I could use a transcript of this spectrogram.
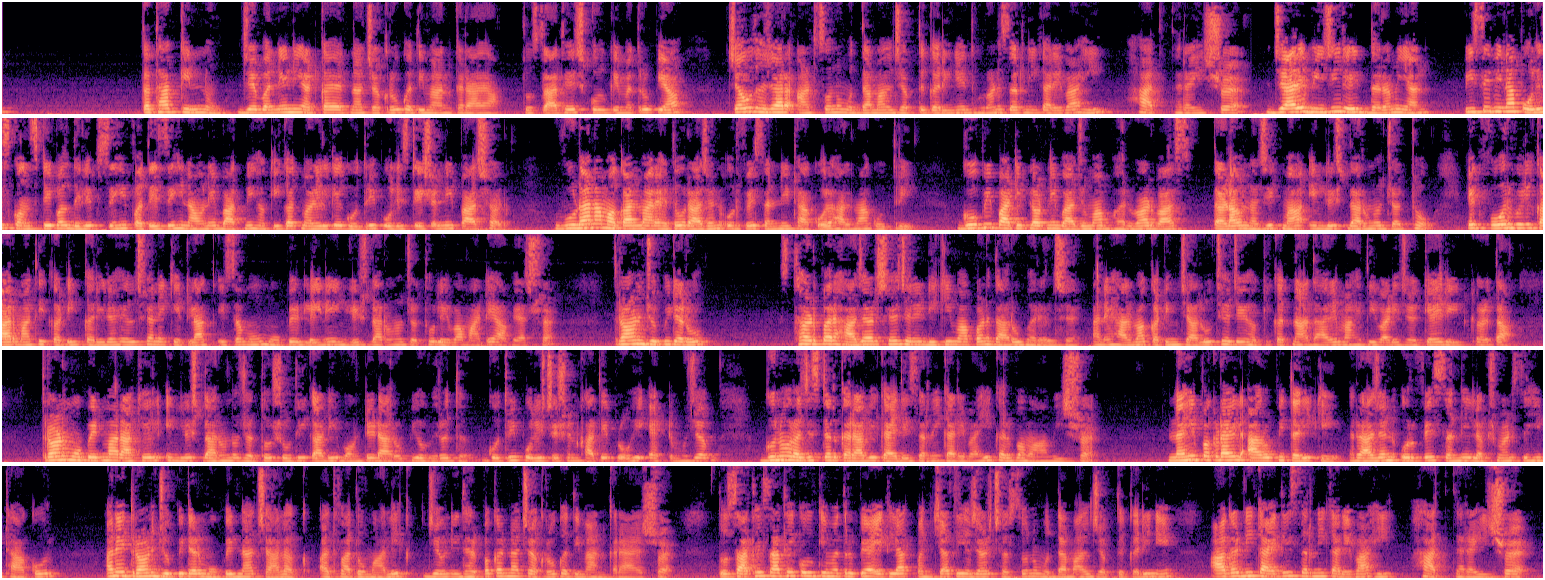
તથા કિન્નુ, જે બંનેની અટકાયતના ચક્રો ગતિમાન કરાયા, તો સાથે જ કુલ કિંમત રૂપિયા ચૌદ હજાર આઠસોનો મુદ્દામાલ જપ્ત કરીને ધોરણસરની કાર્યવાહી હાથ ધરાઈ છે. જ્યારે બીજી રેડ દરમિયાન પીસીબીના પોલીસ કોન્સ્ટેબલ દિલીપસિંહ ફતેસિંહ નાવને બાતમી હકીકત મળેલ કે ગોત્રી પોલીસ સ્ટેશનની પાછળ વુડાના મકાનમાં રહેતો રાજન ઉર્ફે સન્ની ઠાકોર હાલમાં ગોત્રી. ગોપી પાટી પ્લોટની બાજુમાં ભરવાડવાસ તળાવ નજીકમાં ઇંગ્લિશ દારૂનો જથ્થો. એક ફોર વ્હીલ કારમાંથી કટિંગ કરી રહેલ છે અને કેટલાક ઇસમો મોપેડ લઈને ઇંગ્લિશ દારૂનો જથ્થો લેવા માટે આવ્યા છે. ત્રણ જુપિટરો સ્થળ પર હાજર છે જેની ડીકીમાં પણ દારૂ ભરેલ છે અને હાલમાં કટિંગ ચાલુ છે જે હકીકતના આધારે માહિતીવાળી જગ્યાએ રીડ કરતા ત્રણ મોપેડમાં રાખેલ ઇંગ્લિશ દારૂનો જથ્થો શોધી કાઢી વોન્ટેડ આરોપીઓ વિરુદ્ધ ગોત્રી પોલીસ સ્ટેશન ખાતે પ્રોહી એક્ટ મુજબ ગુનો રજિસ્ટર કરાવી કાયદેસરની કાર્યવાહી કરવામાં આવી છે. નહીં પકડાયેલ આરોપી તરીકે રાજન ઉર્ફે સન્ની લક્ષ્મણસિંહ ઠાકોર અને ત્રણ જુપિટર મોપેડના ચાલક અથવા તો માલિક જેઓની ધરપકડના ચક્રો ગતિમાન કરાયા છે. તો સાથે સાથે કુલ કિંમત રૂપિયા એક લાખ પંચ્યાસી હજાર છસોનો મુદ્દામાલ જપ્ત કરીને આગળની કાયદેસરની કાર્યવાહી હાથ ધરાઈ છે.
